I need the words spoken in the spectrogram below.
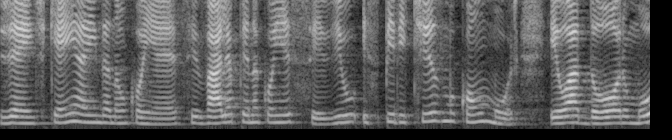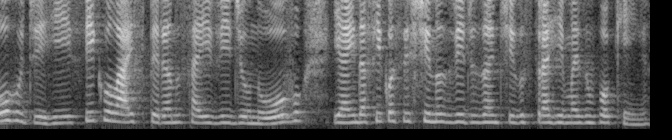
Gente, quem ainda não conhece, vale a pena conhecer, viu? Espiritismo com humor. Eu adoro, morro de rir, fico lá esperando sair vídeo novo e ainda fico assistindo os vídeos antigos para rir mais um pouquinho.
